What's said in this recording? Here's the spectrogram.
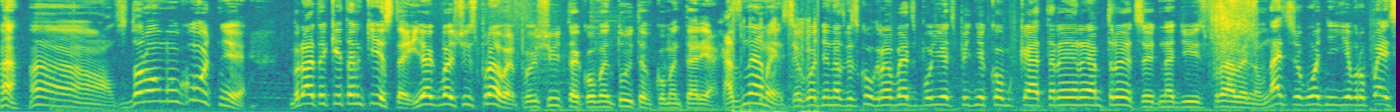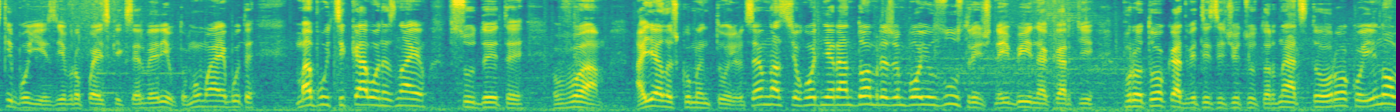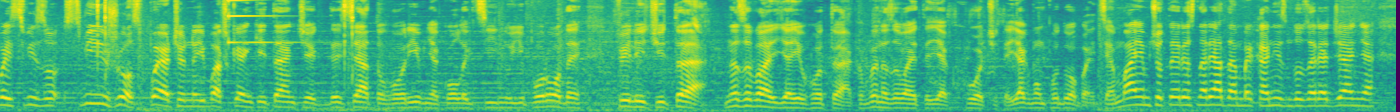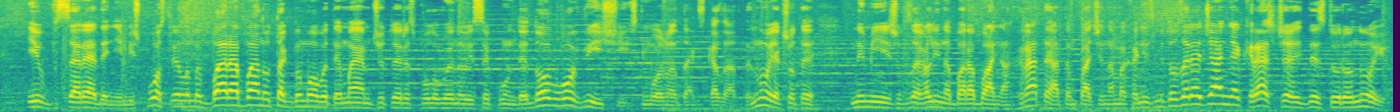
Ха-ха! Здорово, хутні! Братики танкісти, як ваші справи? Пишіть та коментуйте в коментарях. А з нами сьогодні на зв'язку гравець боєць під ніком К3РМ30. Надіюсь, правильно. У нас сьогодні європейські бої з європейських серверів, тому має бути, мабуть, цікаво, не знаю, судити вам. А я лиш коментую. Це в нас сьогодні рандом режим бою зустрічний бій на карті Протока 2014 року і новий свіжо, свіжо спечений важкенький танчик 10-го рівня колекційної породи Філічіта. Називаю я його так. Ви називайте як хочете, як вам подобається. Маємо 4 снаряда, механізм до заряджання. І всередині між пострілами барабану, так би мовити, маємо 4,5 секунди довго, V6, можна так сказати. Ну, якщо ти не вмієш взагалі на барабанах грати, а тим паче на механізмі до заряджання, краще йди стороною.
